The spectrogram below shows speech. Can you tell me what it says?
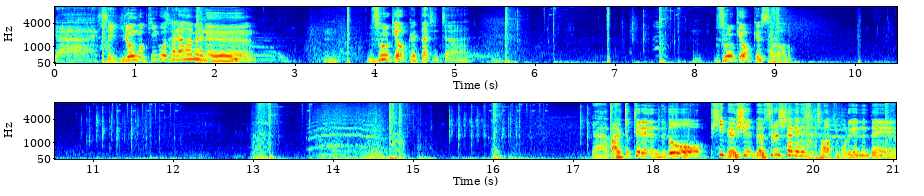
야, 진짜 이런 거 끼고 사냥하면은 음? 무서울 게 없겠다 진짜. 음, 무서울 게 없겠어. 야 말뚝딜 했는데도 피 몇으로 시작했는지 정확히 모르겠는데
